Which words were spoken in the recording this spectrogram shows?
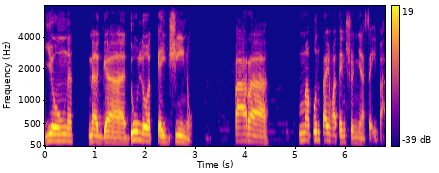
yung nagdulot uh, kay Gino para mapunta yung attention niya sa iba.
